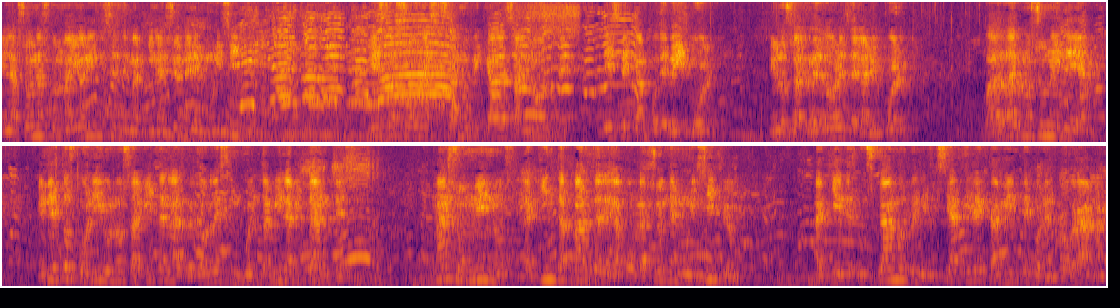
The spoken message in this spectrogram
en las zonas con mayor índice de marginación en el municipio. Estas zonas están ubicadas al norte de este campo de béisbol, en los alrededores del aeropuerto. Para darnos una idea, en estos polígonos habitan alrededor de 50.000 habitantes, más o menos la quinta parte de la población del municipio, a quienes buscamos beneficiar directamente con el programa,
